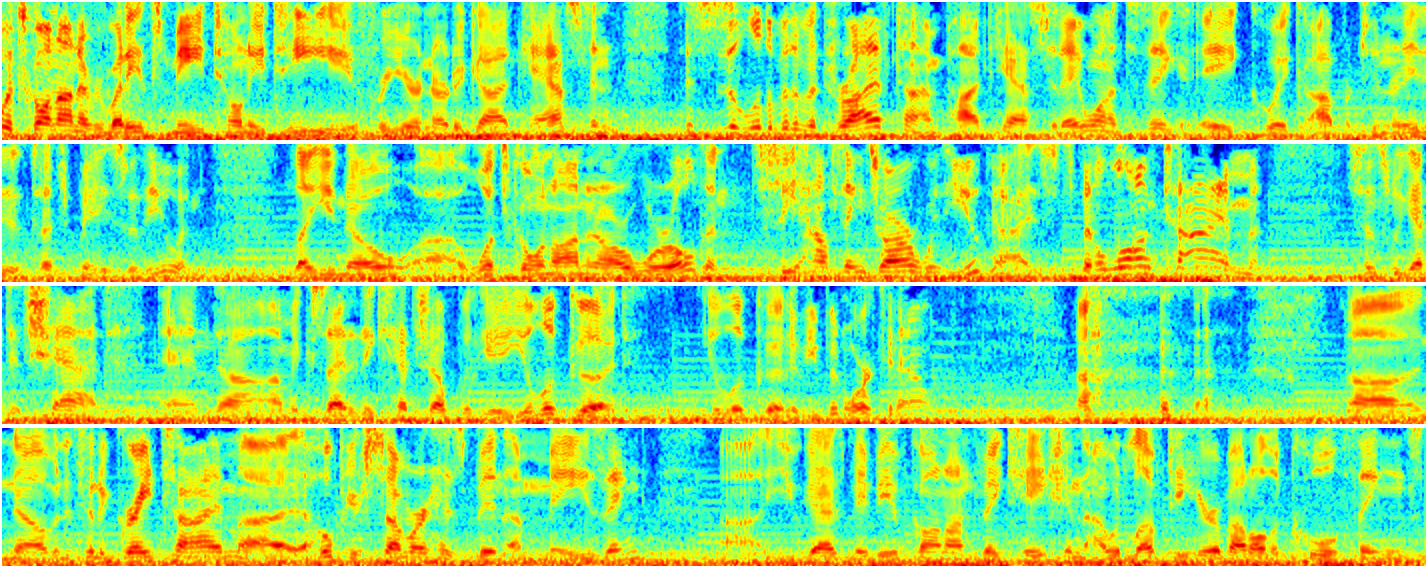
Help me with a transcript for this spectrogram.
what's going on, everybody? It's me, Tony T, for your Nerd of Godcast, and this is a little bit of a drive time podcast today. I wanted to take a quick opportunity to touch base with you and let you know uh, what's going on in our world and see how things are with you guys. It's been a long time since we got to chat, and uh, I'm excited to catch up with you. You look good. You look good. Have you been working out? Uh, no, but it's been a great time. Uh, I hope your summer has been amazing. Uh, you guys maybe have gone on vacation. I would love to hear about all the cool things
